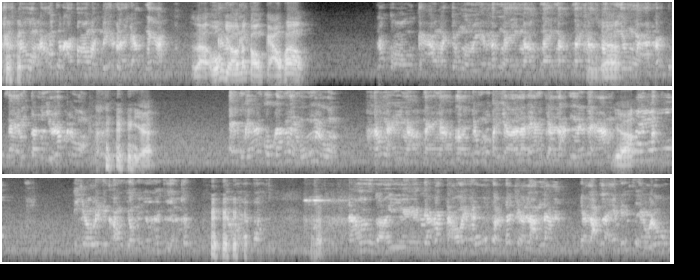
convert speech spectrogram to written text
Giật luôn nói cho bà con mình biết là giật nha. Là uống vô nó còn cào phải không Dạ. nhưng mà nó cũng ra em tin dữ lắm luôn dạ em gái cố gắng em uống luôn nó ngầy ngợt ngầy ngợt rồi chúng bây giờ là đang trời lạnh nữa nè anh dạ đi vô đi đi con vô mình vô nói chuyện chút đó rồi cái bắt đầu em uống rồi tới trời lạnh nè trời lạnh là em biết xìu luôn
